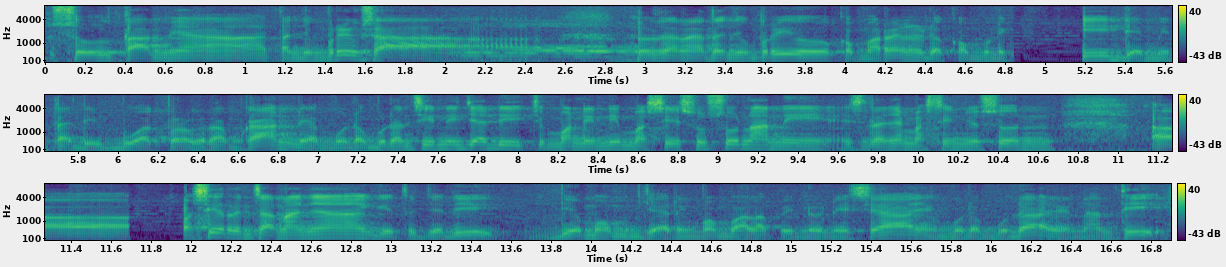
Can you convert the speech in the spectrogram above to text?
Sultannya Tanjung Priuk sal. Oh. Sultannya Tanjung Priuk. Kemarin udah komunikasi dia minta dibuat program kan ya mudah-mudahan sini jadi. Cuman ini masih susunan nih. Istilahnya masih nyusun eh, pasti rencananya gitu. Jadi dia mau menjaring pembalap Indonesia yang mudah-mudahan ya nanti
